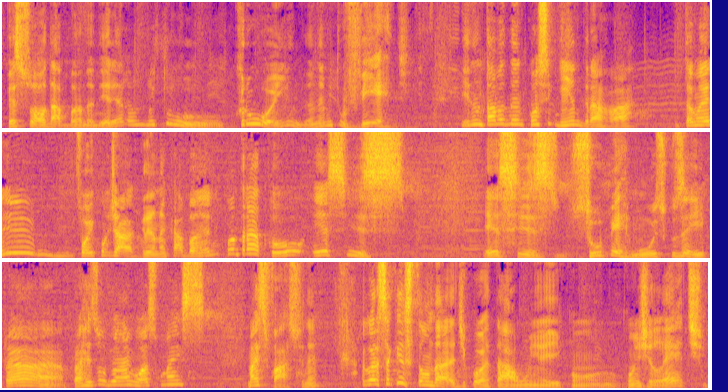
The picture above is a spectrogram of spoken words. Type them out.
o pessoal da banda dele era muito cru ainda, né? Muito verde. E não tava dando- conseguindo gravar. Então ele foi, com já a grana acabando, ele contratou esses esses super músicos aí pra resolver um negócio mais, mais fácil, né? Agora, essa questão da- de cortar a unha aí com, com gilete,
